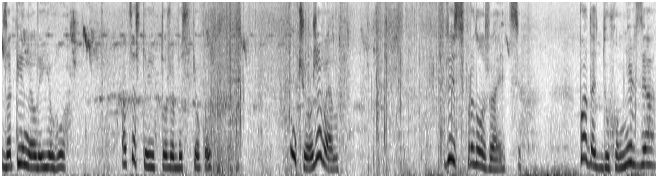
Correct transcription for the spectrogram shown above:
Запінили його. А це стоїть теж без стекол. Нічого, живемо. Життя продовжується. Падати духом не можна,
